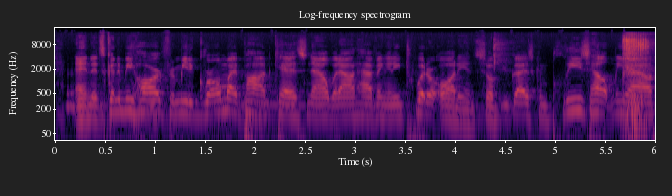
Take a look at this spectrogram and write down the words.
and it's going to be hard for me to grow my podcast now without having any Twitter audience. So if you guys can please help me out,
